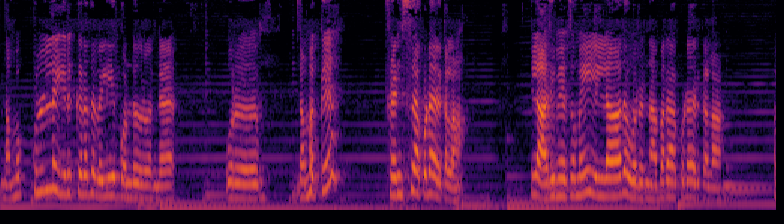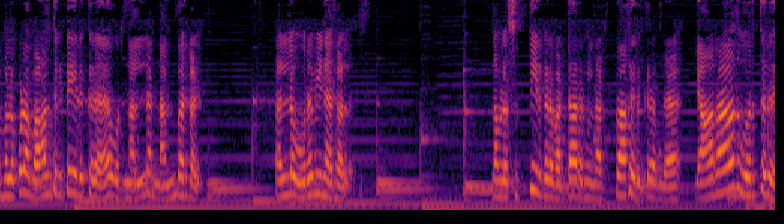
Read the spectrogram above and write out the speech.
நமக்குள்ளே இருக்கிறத வெளியே கொண்டு வருவாங்க. ஒரு நமக்கு ஃப்ரெண்ட்ஸாக கூட இருக்கலாம். இல்லை அறிமுகமே இல்லாத ஒரு நபராக கூட இருக்கலாம். நம்மளை கூட வாழ்ந்துக்கிட்டே இருக்கிற ஒரு நல்ல நண்பர்கள் நல்ல உறவினர்கள் நம்மளை சுற்றி இருக்கிற வட்டாரங்கள் நட்பாக இருக்கிறவங்க யாராவது ஒருத்தர்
